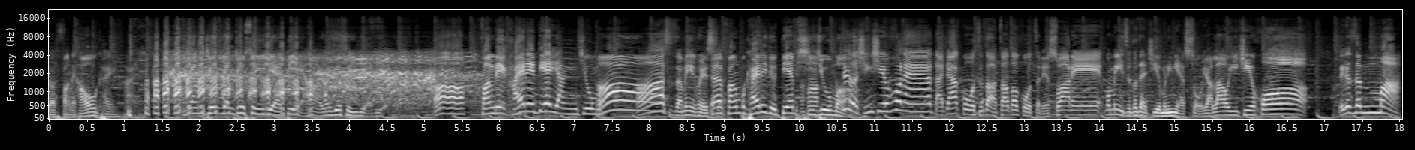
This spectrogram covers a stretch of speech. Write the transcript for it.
要放得好开。哎洋酒，洋酒随便点哈，洋酒随便点。啊啊，放得开的点洋酒嘛，啊是这么一回事。放不开的就点啤酒嘛。所以说星期五呢，大家各自都要找到各自的耍的。我们一直都在节目里面说，要劳逸结合。这个人嘛，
